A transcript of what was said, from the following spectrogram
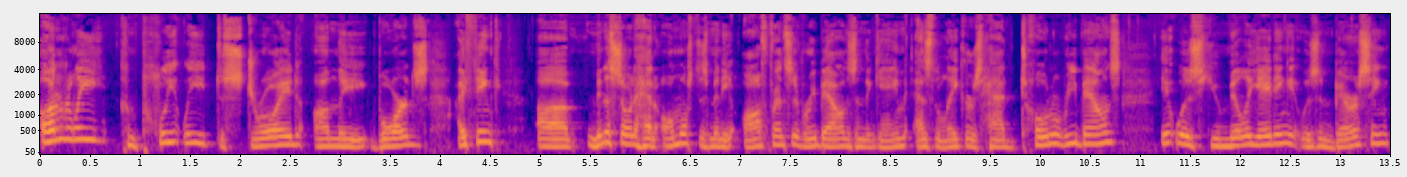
utterly, completely destroyed on the boards. I think uh, Minnesota had almost as many offensive rebounds in the game as the Lakers had total rebounds. It was humiliating. It was embarrassing.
